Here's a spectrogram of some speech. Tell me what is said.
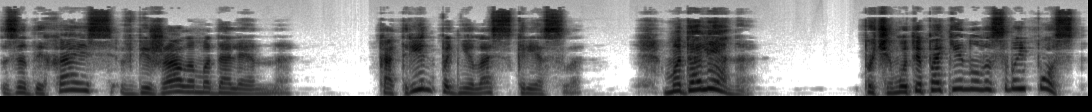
задыхаясь, вбежала Мадаленна. Катрин поднялась с кресла. — Мадалена, почему ты покинула свой пост?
